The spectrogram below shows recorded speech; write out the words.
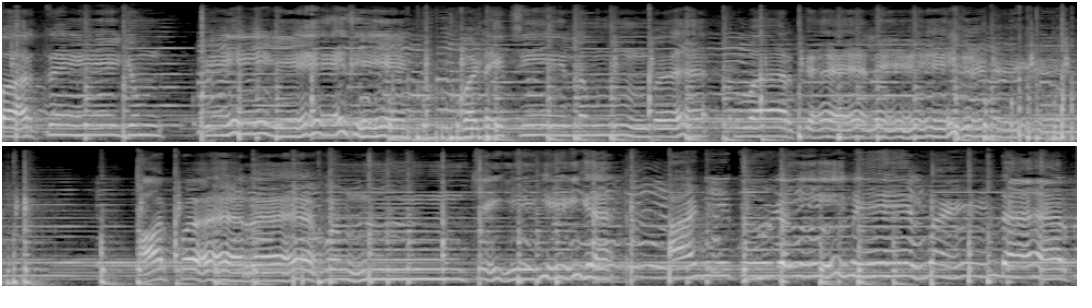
வார்த்தையும் பேசி வளைச்சீலம்ப வார்க்கலைகள் ஆர்ப்பரவம் செய்ய அணி குழல் மேல் வண்டற்பய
